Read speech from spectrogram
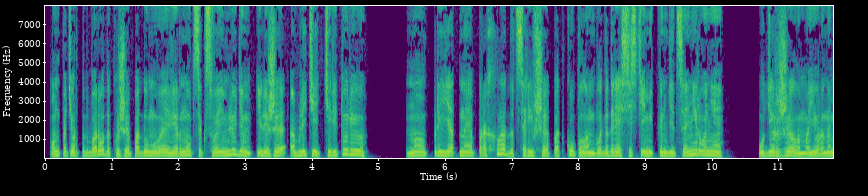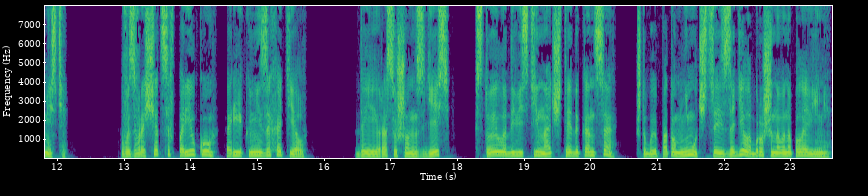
Он потер подбородок, уже подумывая вернуться к своим людям или же облететь территорию, но приятная прохлада, царившая под куполом благодаря системе кондиционирования, удержала майора на месте. Возвращаться в парилку Рик не захотел — да и раз уж он здесь, стоило довести начатое до конца, чтобы потом не мучиться из-за дела, брошенного наполовине.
